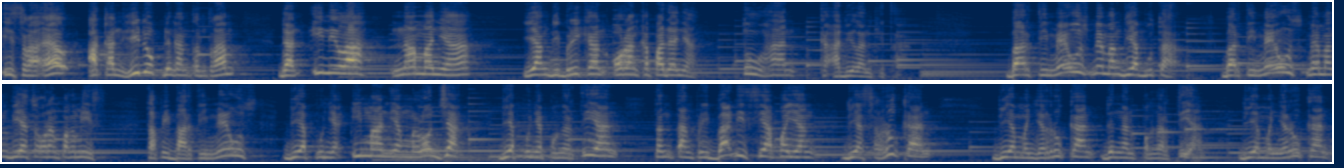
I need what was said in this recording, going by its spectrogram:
Israel akan hidup dengan tentram dan inilah namanya yang diberikan orang kepadanya. Tuhan keadilan kita. Bartimeus memang dia buta. Bartimeus memang dia seorang pengemis. Tapi Bartimeus dia punya iman yang melonjak. Dia punya pengertian tentang pribadi siapa yang dia serukan. Dia menyerukan dengan pengertian. Dia menyerukan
